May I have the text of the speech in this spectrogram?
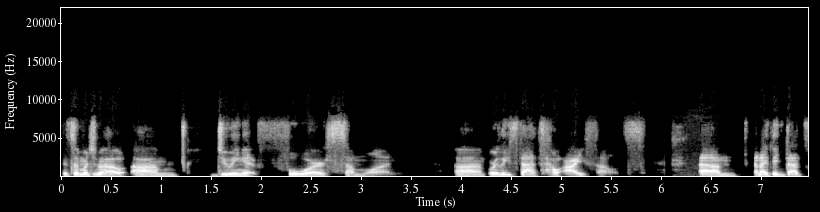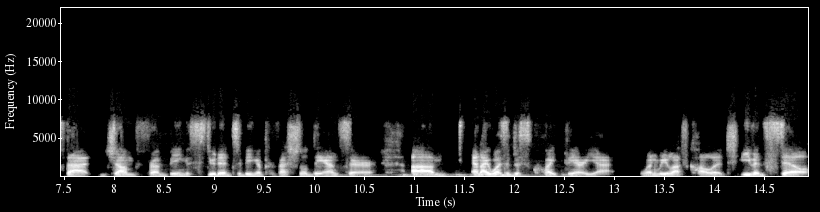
it's so much about um, doing it for someone, um, or at least that's how I felt. Um, and I think that's that jump from being a student to being a professional dancer. Um, and I wasn't just quite there yet when we left college, even still.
